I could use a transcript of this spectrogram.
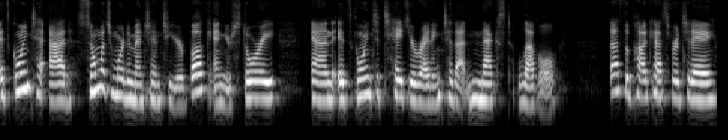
it's going to add so much more dimension to your book and your story, and it's going to take your writing to that next level. That's the podcast for today.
